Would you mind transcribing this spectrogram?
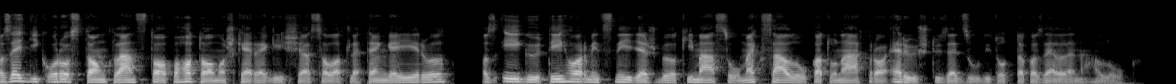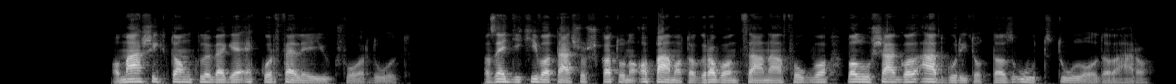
Az egyik orosz tank lánctalpa hatalmas kerregéssel szaladt le tengelyéről, az égő T-34-esből kimászó megszálló katonákra erős tüzet zúdítottak az ellenállók. A másik tank lövege ekkor feléjük fordult. Az egyik hivatásos katona apámat a grabancánál fogva valósággal átgurította az út túloldalára.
